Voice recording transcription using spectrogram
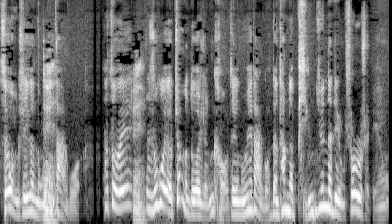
所以我们是一个农业大国。那作为如果有这么多人口，这个农业大国，但他们的平均的这种收入水平，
